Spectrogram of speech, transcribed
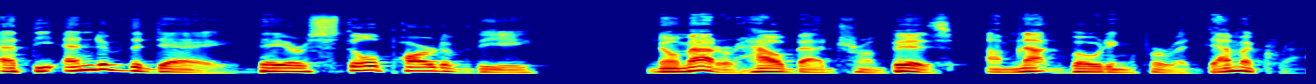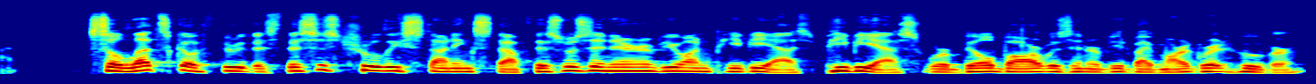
at the end of the day, they are still part of the no matter how bad Trump is, I'm not voting for a Democrat. So let's go through this. This is truly stunning stuff. This was an interview on PBS, PBS where Bill Barr was interviewed by Margaret Hoover.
